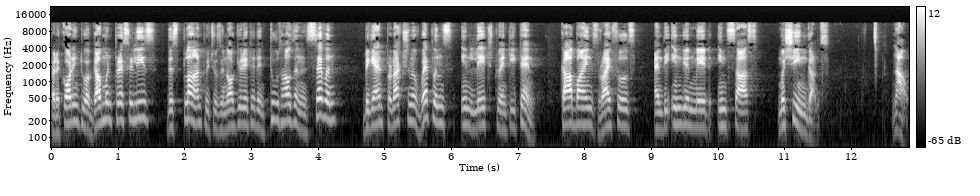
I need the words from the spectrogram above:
But according to a government press release, this plant, which was inaugurated in 2007, began production of weapons in late 2010 carbines, rifles, and the Indian made INSAS machine guns. Now,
